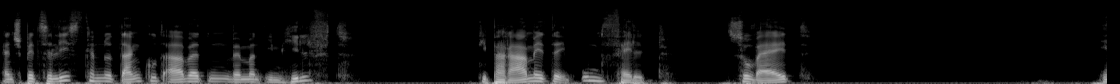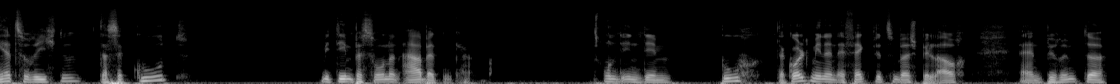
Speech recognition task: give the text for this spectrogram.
Ein Spezialist kann nur dann gut arbeiten, wenn man ihm hilft, die Parameter im Umfeld so weit herzurichten, dass er gut mit den Personen arbeiten kann. Und in dem Buch Der Goldmineneffekt wird zum Beispiel auch ein berühmter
